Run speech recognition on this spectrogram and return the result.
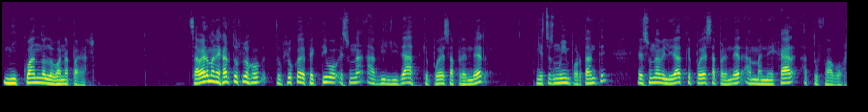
ni cuándo lo van a pagar. Saber manejar tu flujo, tu flujo de efectivo es una habilidad que puedes aprender, y esto es muy importante, es una habilidad que puedes aprender a manejar a tu favor.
